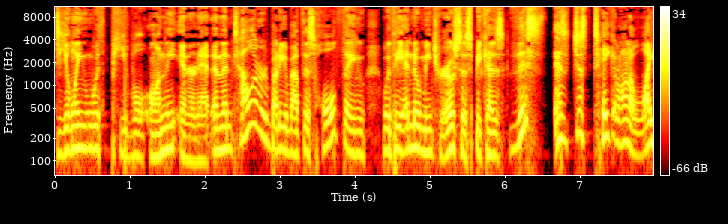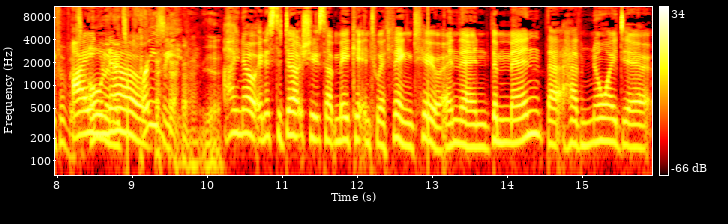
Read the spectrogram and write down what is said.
dealing with people on the internet, and then tell everybody about this whole thing with the endometriosis because this has just taken on a life of its I own, and it's crazy. yeah. I know, and it's the dirt sheets that make it into a thing too. And then the men that have no idea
